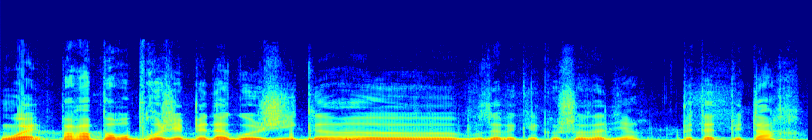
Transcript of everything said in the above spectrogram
Ouais. Par rapport au projet pédagogique, euh, vous avez quelque chose à dire Peut-être plus tard?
